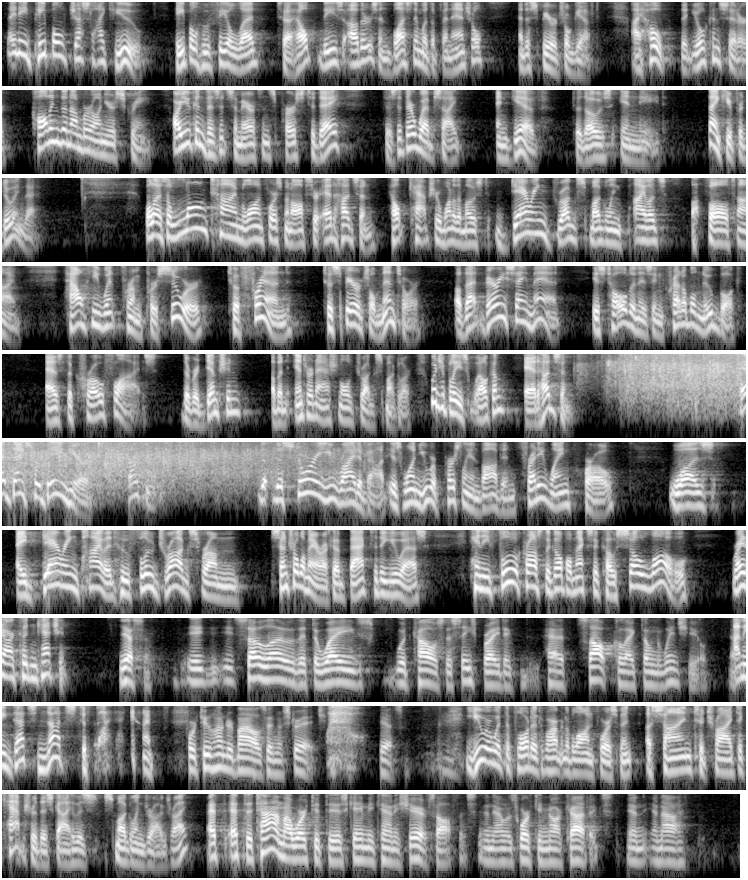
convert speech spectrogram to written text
they need people just like you, people who feel led to help these others and bless them with a financial and a spiritual gift. I hope that you'll consider calling the number on your screen, or you can visit Samaritan's Purse today, visit their website, and give to those in need. Thank you for doing that. Well, as a longtime law enforcement officer, Ed Hudson helped capture one of the most daring drug smuggling pilots of all time. How he went from pursuer to friend to spiritual mentor of that very same man is told in his incredible new book, As the Crow Flies The Redemption of an International Drug Smuggler. Would you please welcome Ed Hudson? Ed, thanks for being here. Thank you. The, the story you write about is one you were personally involved in. Freddie Wayne Crow was a daring pilot who flew drugs from Central America back to the U.S., and he flew across the Gulf of Mexico so low, radar couldn't catch him. Yes, sir. It, it's so low that the waves would cause the sea spray to have salt collect on the windshield. I mean, that's nuts to fly that kind of. For 200 miles in a stretch. Wow. Yes. You were with the Florida Department of Law Enforcement assigned to try to capture this guy who was smuggling drugs, right? At, at the time, I worked at the Escambia County Sheriff's Office, and I was working narcotics. And, and I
